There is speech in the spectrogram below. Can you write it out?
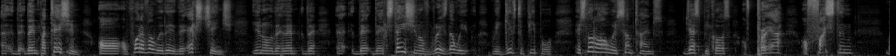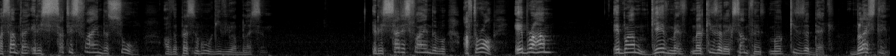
the, the, impartation or, of whatever do, the exchange, you know, the, the, the, uh, the, the extension of grace that we, we give to people, it's not always sometimes just because of prayer or fasting, but sometimes it is satisfying the soul of the person who will give you a blessing. It is satisfying the. After all, Abraham, Abraham gave Melchizedek something. Melchizedek blessed him.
